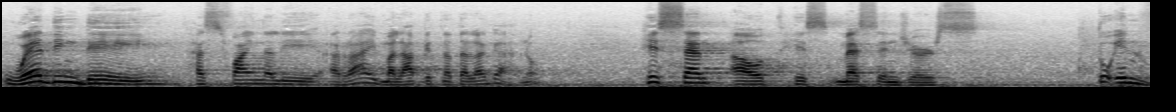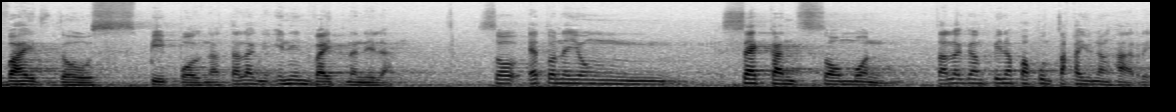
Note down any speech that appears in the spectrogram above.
wedding day has finally arrived, malapit na talaga, no? He sent out his messengers to invite those people na talagang in-invite na nila. So, eto na yung second summon. Talagang pinapapunta kayo ng hari.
